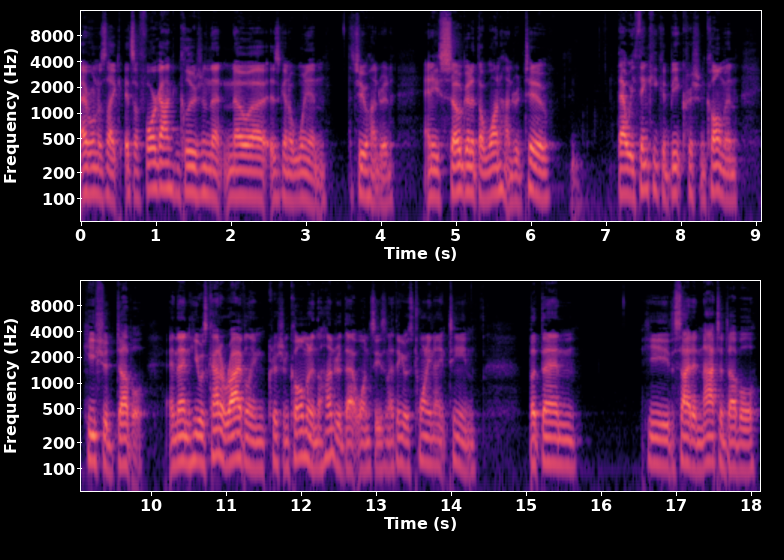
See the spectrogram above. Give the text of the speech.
everyone was like, it's a foregone conclusion that Noah is going to win the 200, and he's so good at the 100 too that we think he could beat Christian Coleman. He should double. And then he was kind of rivaling Christian Coleman in the 100 that one season. I think it was 2019. But then he decided not to double.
